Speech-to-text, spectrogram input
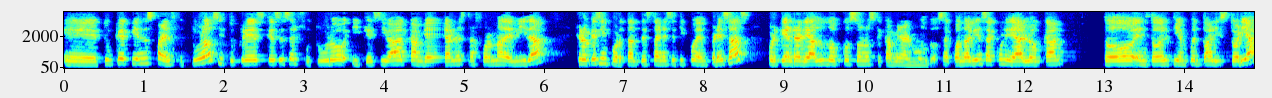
eh, tú qué piensas para el futuro, si tú crees que ese es el futuro y que sí va a cambiar nuestra forma de vida, creo que es importante estar en ese tipo de empresas porque en realidad los locos son los que cambian el mundo. O sea, cuando alguien saca una idea loca todo, en todo el tiempo, en toda la historia,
